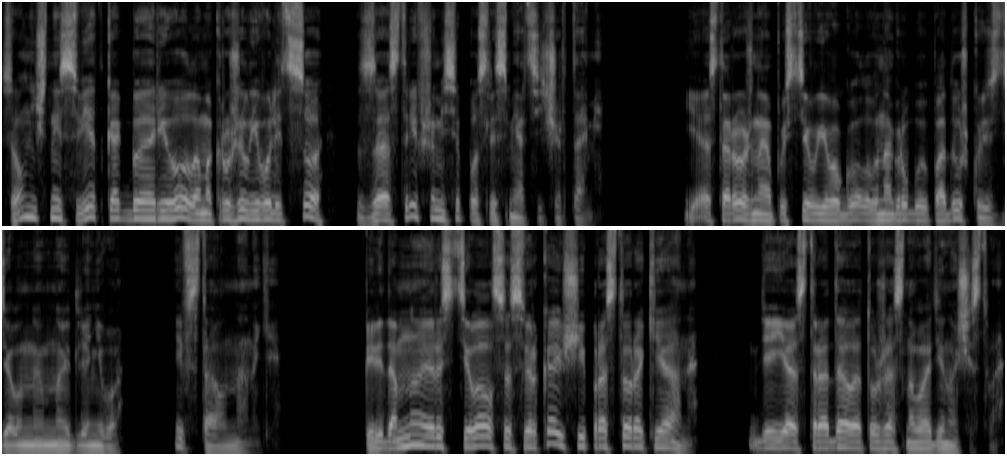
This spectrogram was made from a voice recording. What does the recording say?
Солнечный свет как бы ореолом окружил его лицо заострившимися после смерти чертами. Я осторожно опустил его голову на грубую подушку, сделанную мной для него, и встал на ноги. Передо мной расстилался сверкающий простор океана, где я страдал от ужасного одиночества.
